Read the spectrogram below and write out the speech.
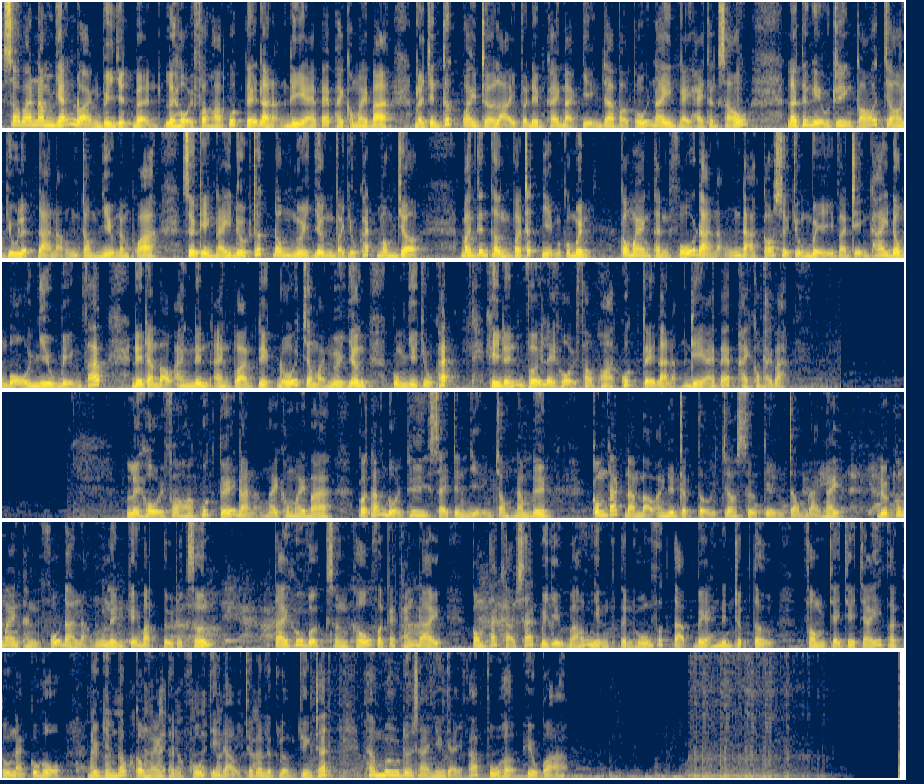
Sau 3 năm gián đoạn vì dịch bệnh, lễ hội pháo hoa quốc tế Đà Nẵng DFF 2023 đã chính thức quay trở lại với đêm khai mạc diễn ra vào tối nay ngày 2 tháng 6. Là thương hiệu riêng có cho du lịch Đà Nẵng trong nhiều năm qua, sự kiện này được rất đông người dân và du khách mong chờ. Bằng tinh thần và trách nhiệm của mình, Công an thành phố Đà Nẵng đã có sự chuẩn bị và triển khai đồng bộ nhiều biện pháp để đảm bảo an ninh an toàn tuyệt đối cho mọi người dân cũng như du khách khi đến với lễ hội pháo hoa quốc tế Đà Nẵng DFF 2023. Lễ hội pháo hoa quốc tế Đà Nẵng 2023 có 8 đội thi sẽ trình diễn trong 5 đêm. Công tác đảm bảo an ninh trật tự cho sự kiện trọng đại này được Công an thành phố Đà Nẵng lên kế hoạch từ rất sớm. Tại khu vực sân khấu và các khán đài, công tác khảo sát và dự báo những tình huống phức tạp về an ninh trật tự, phòng cháy chữa cháy và cứu nạn cứu hộ được giám đốc công an thành phố chỉ đạo cho các lực lượng chuyên trách tham mưu đưa ra những giải pháp phù hợp hiệu quả.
